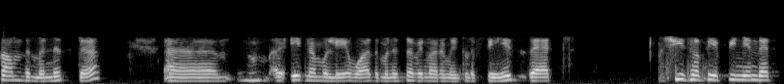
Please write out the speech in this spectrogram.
from the minister, um, Edna Molewa, the Minister of Environmental Affairs, that she's of the opinion that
